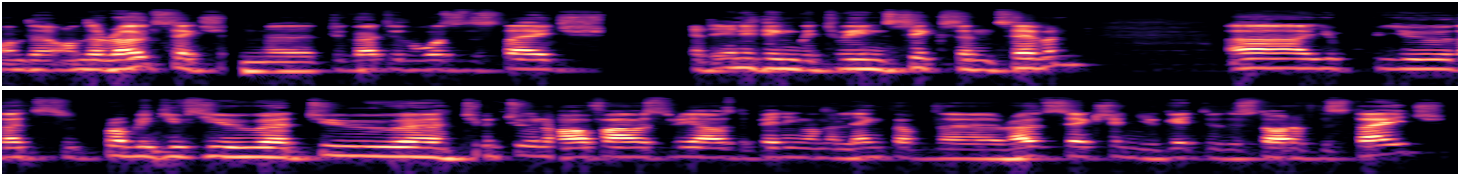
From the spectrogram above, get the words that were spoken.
on the on the road section uh, to go towards the stage at anything between six and seven. Uh, you you that probably gives you uh, two uh, two two and a half hours, three hours, depending on the length of the road section. You get to the start of the stage,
